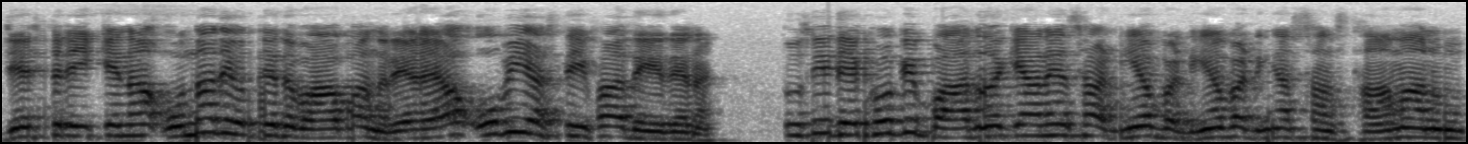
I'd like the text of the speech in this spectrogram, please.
ਜਿਸ ਤਰੀਕੇ ਨਾਲ ਉਹਨਾਂ ਦੇ ਉੱਤੇ ਦਬਾਅ ਬਣ ਰਿਹਾ ਆ, ਉਹ ਵੀ ਅਸਤੀਫਾ ਦੇ ਦੇਣ। ਤੁਸੀਂ ਦੇਖੋ ਕਿ ਬਾਦਲ ਕਿਆ ਨੇ ਸਾਡੀਆਂ ਵੱਡੀਆਂ ਵੱਡੀਆਂ ਸੰਸਥਾਵਾਂ ਨੂੰ,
